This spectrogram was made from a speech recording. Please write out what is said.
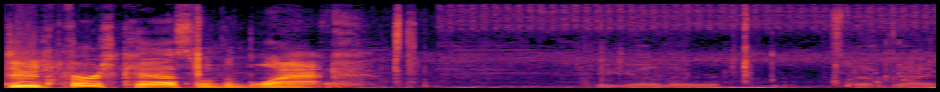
Dude, first cast with the black. There you go there. Tough guy.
